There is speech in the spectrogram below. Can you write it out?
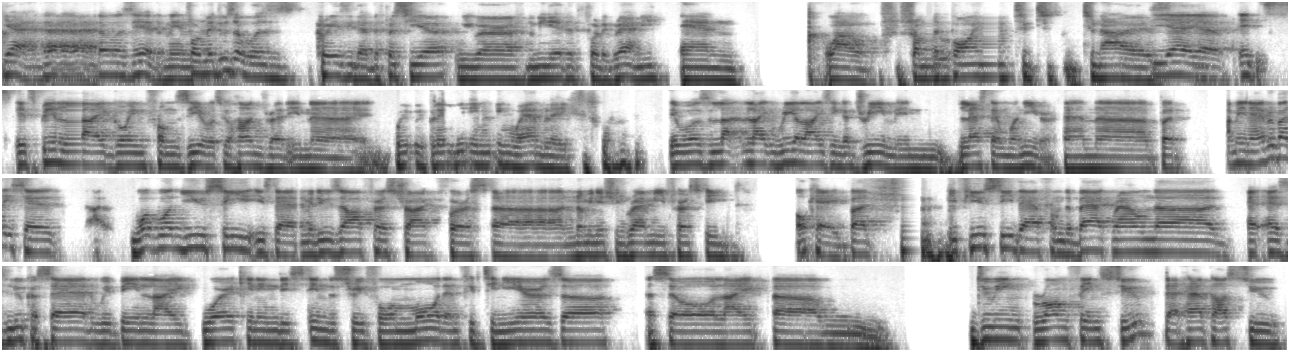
yeah that, uh, that was it. I mean for meduza was crazy that the first year we were nominated for the grammy. And wow. From the point to to, to now is, yeah yeah. It's it's been like going from zero to 100 in uh, we, we played in in wembley. It was li- like realizing a dream in less than one year. And uh, but i mean everybody said uh, what what you see is that meduza first track first uh, nomination grammy first hit okay but if you see that from the background uh, as Luca said we've been like working in this industry for more than 15 years uh, so like um, doing wrong things too that help us to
